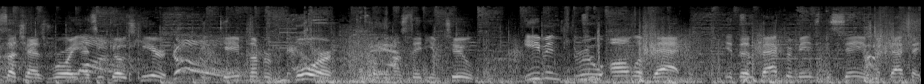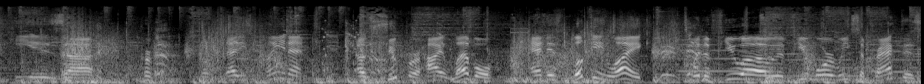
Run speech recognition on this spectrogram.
such as Roy, as he goes here in game number four of Pokemon Stadium 2. Even through all of that, the fact remains the same, the fact that he is uh, that he's playing at a super high level and is looking like with a few uh, a few more weeks of practice,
